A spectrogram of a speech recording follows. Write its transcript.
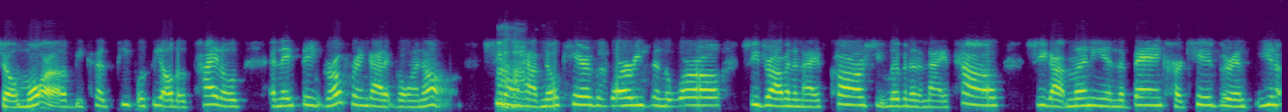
show more of because people see all those titles and they think girlfriend got it going on. She uh-huh. don't have no cares or worries in the world. She driving a nice car. She living in a nice house. She got money in the bank. Her kids are in, you know.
